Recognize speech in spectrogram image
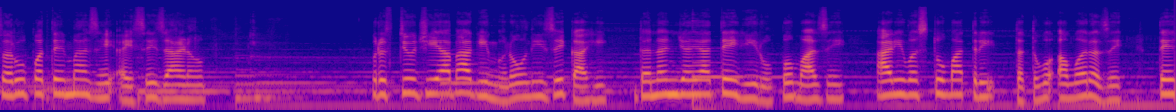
स्वरूप ते माझे ऐसे जाण. मृत्यूजिया भागी म्हणून जे काही. धनंजया तेही रूप माझे. आणि वस्तू मात्री तत्व अमरजे ते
